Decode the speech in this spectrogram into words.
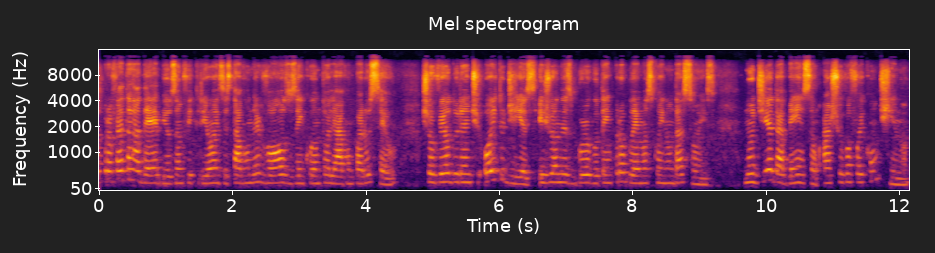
o profeta Hadeb e os anfitriões estavam nervosos enquanto olhavam para o céu. Choveu durante oito dias e Joanesburgo tem problemas com inundações. No dia da bênção, a chuva foi contínua.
